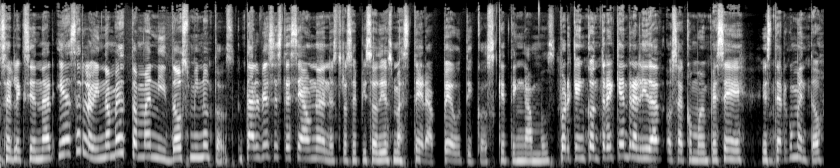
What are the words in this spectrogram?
seleccionar y hacerlo y no me toma ni dos minutos. Tal vez este sea uno de nuestros episodios más terapéuticos que tengamos, porque encontré que en realidad, o sea, como empecé este argumento,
